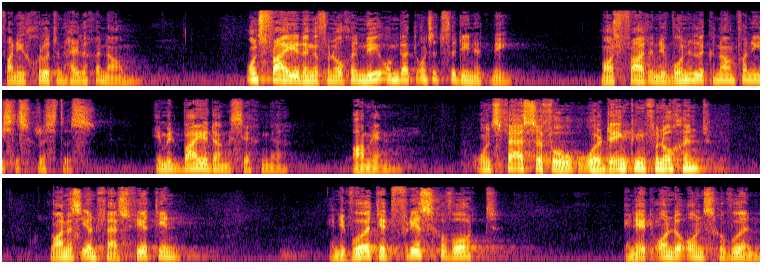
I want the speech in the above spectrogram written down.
van U groot en heilige naam. Ons vra hierdie dinge vanoggend nie omdat ons dit verdien het nie. Maar ons vra in die wonderlike naam van Jesus Christus en met baie dankseggings. Amen. Ons verse vir oordenking vanoggend. Johannes 1 vers 14. En die woord het vlees geword en het onder ons gewoon.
